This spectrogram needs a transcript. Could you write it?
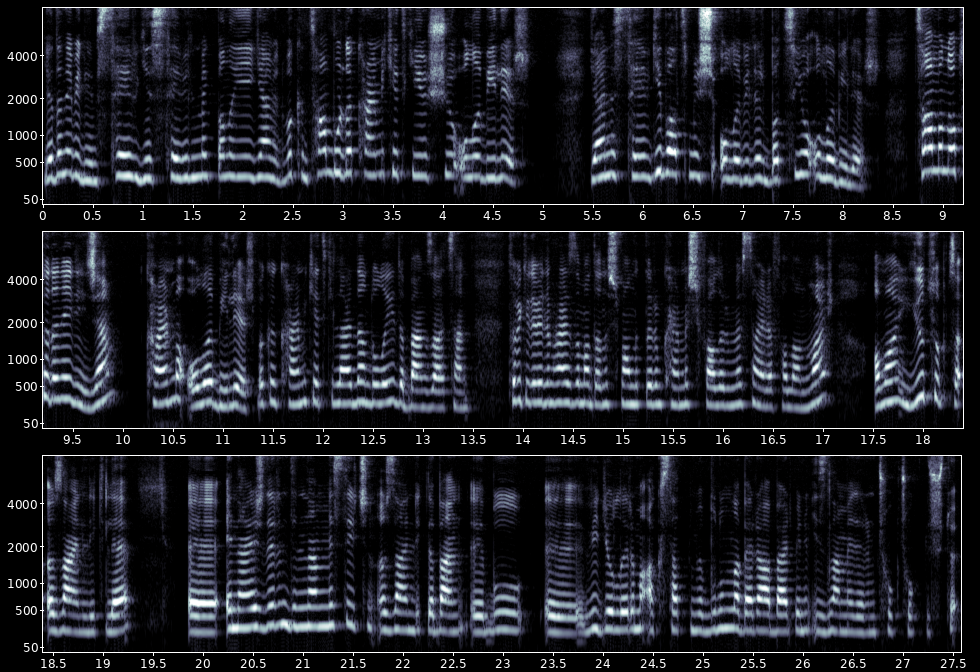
Ya da ne bileyim sevgi, sevilmek bana iyi gelmiyordu. Bakın tam burada karmik etki yaşıyor olabilir. Yani sevgi batmış olabilir, batıyor olabilir. Tam bu noktada ne diyeceğim? Karma olabilir. Bakın karmik etkilerden dolayı da ben zaten tabii ki de benim her zaman danışmanlıklarım, karma şifalarım vesaire falan var. Ama YouTube'da özellikle e, enerjilerin dinlenmesi için özellikle ben e, bu e, videolarımı aksattım ve bununla beraber benim izlenmelerim çok çok düştü.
